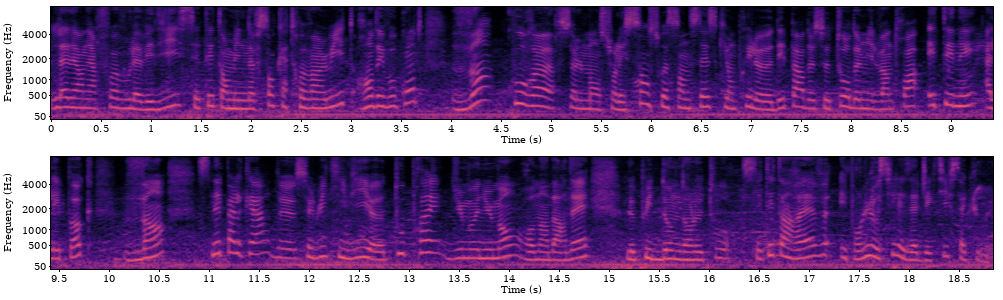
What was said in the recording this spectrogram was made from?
La dernière fois, vous l'avez dit, c'était en 1988. Rendez-vous compte, 20 coureurs seulement sur les 176 qui ont pris le départ de ce Tour 2023 étaient nés à l'époque. 20. Ce n'est pas le cas de celui qui vit euh, tout près du monument, Romain Bardet. Le Puy de Dôme dans le Tour, c'était un rêve et pour lui aussi les adjectifs s'accumulent.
